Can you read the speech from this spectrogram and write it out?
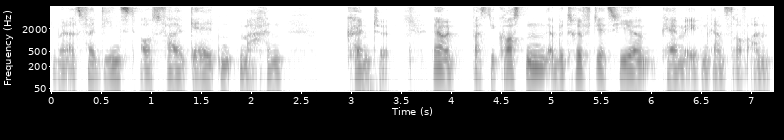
die man als Verdienstausfall geltend machen könnte. Ja, und was die Kosten betrifft, jetzt hier käme eben ganz drauf an,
